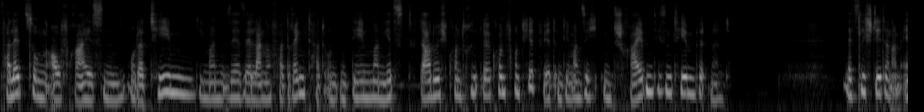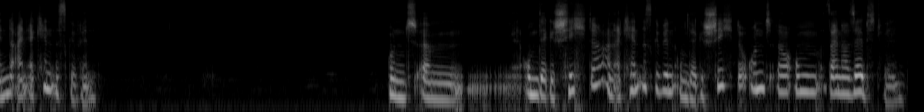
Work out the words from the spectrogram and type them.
Verletzungen aufreißen oder Themen, die man sehr, sehr lange verdrängt hat und mit denen man jetzt dadurch äh, konfrontiert wird, indem man sich im Schreiben diesen Themen widmet. Letztlich steht dann am Ende ein Erkenntnisgewinn. Und ähm, um der Geschichte, an Erkenntnisgewinn, um der Geschichte und äh, um seiner selbst willen.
